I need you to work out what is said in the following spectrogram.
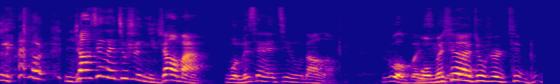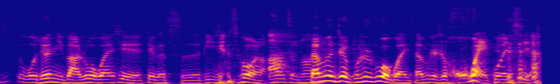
你看，就是你知道现在就是你知道吧？我们现在进入到了弱关系。我们现在就是进，我觉得你把弱关系这个词理解错了。啊，怎么了？咱们这不是弱关系，咱们这是坏关系。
